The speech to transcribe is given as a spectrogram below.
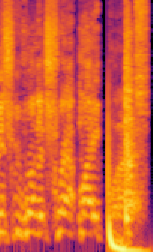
bitch, we run a trap like what?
